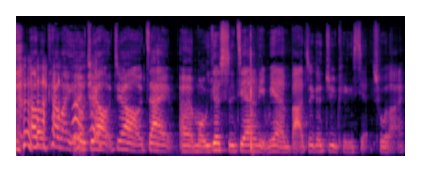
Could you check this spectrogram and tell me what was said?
他们看完以后就要就要在呃某一个时间里面把这个剧评写出来，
